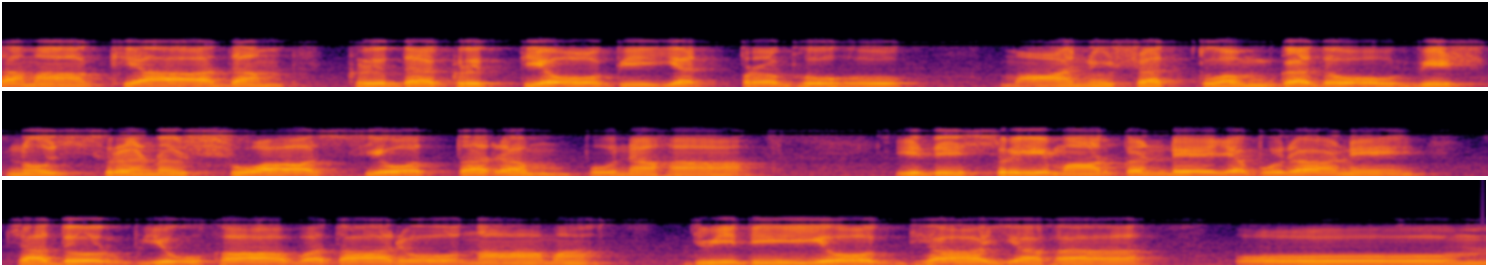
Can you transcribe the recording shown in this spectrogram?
समाख्यातं कृतकृत्योऽपि यत्प्रभुः मानुषत्वं गदो विष्णुशृणुष्वास्योत्तरं पुनः इति श्रीमार्कण्डेयपुराणे चतुर्व्यूहावतारो नाम द्वितीयोऽध्यायः। ओम्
